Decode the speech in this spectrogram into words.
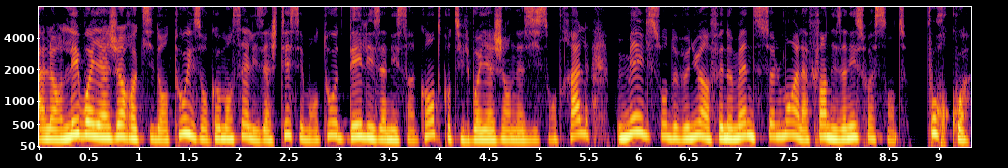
Alors les voyageurs occidentaux, ils ont commencé à les acheter ces manteaux dès les années 50 quand ils voyageaient en Asie centrale, mais ils sont devenus un phénomène seulement à la fin des années 60. Pourquoi?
